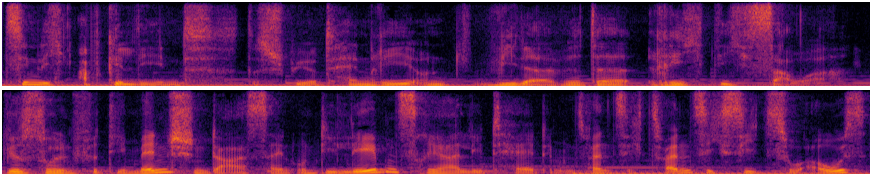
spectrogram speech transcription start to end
ziemlich abgelehnt. Das spürt Henry und wieder wird er richtig sauer. Wir sollen für die Menschen da sein und die Lebensrealität im 2020 sieht so aus,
